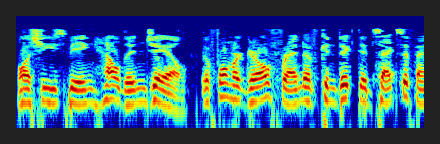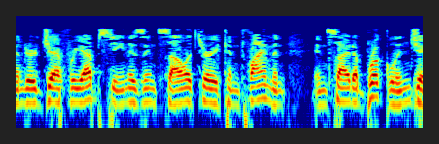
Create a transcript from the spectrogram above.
while she's being held in jail. The former girlfriend of convicted sex offender Jeffrey Epstein is in solitary confinement inside a Brooklyn jail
